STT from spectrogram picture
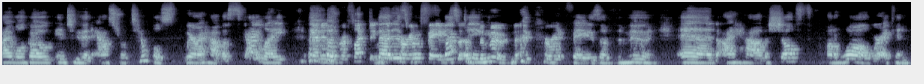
I will go into an astral temple where I have a skylight That is reflecting That the current phase of the moon. the current phase of the moon. And I have a shelf on a wall where I can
